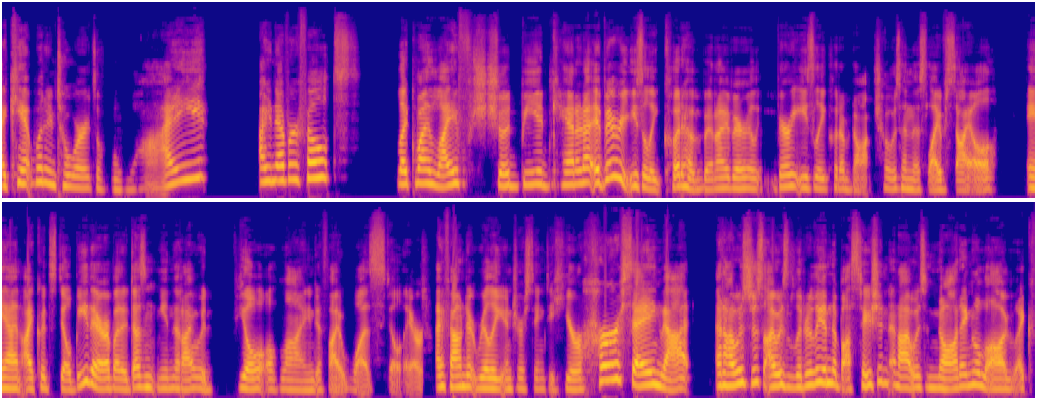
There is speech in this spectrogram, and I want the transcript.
I can't put into words why I never felt like my life should be in Canada. It very easily could have been. I very, very easily could have not chosen this lifestyle and I could still be there, but it doesn't mean that I would feel aligned if I was still there. I found it really interesting to hear her saying that. And I was just, I was literally in the bus station and I was nodding along, like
